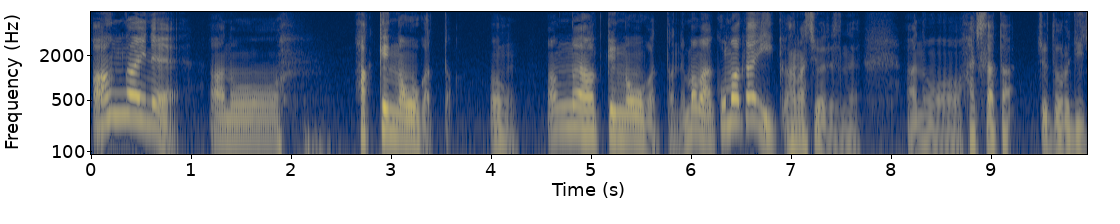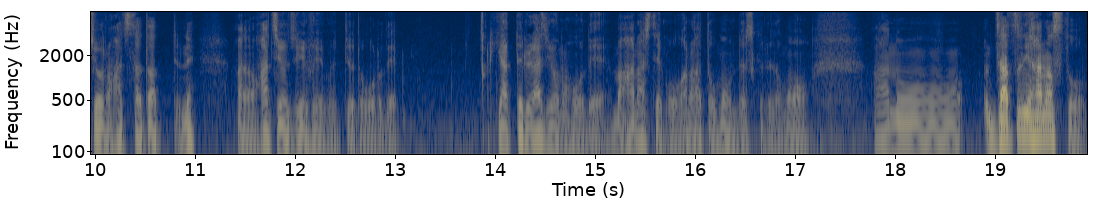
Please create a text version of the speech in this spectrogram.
案外ね、あのー発見が多かった。うん。案外発見が多かったんで、まあまあ、細かい話はですね、あのー、八里、中東の議長の八里っていうね、あの、八王子 FM っていうところで、やってるラジオの方で、まあ話していこうかなと思うんですけれども、あのー雑に話すと、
